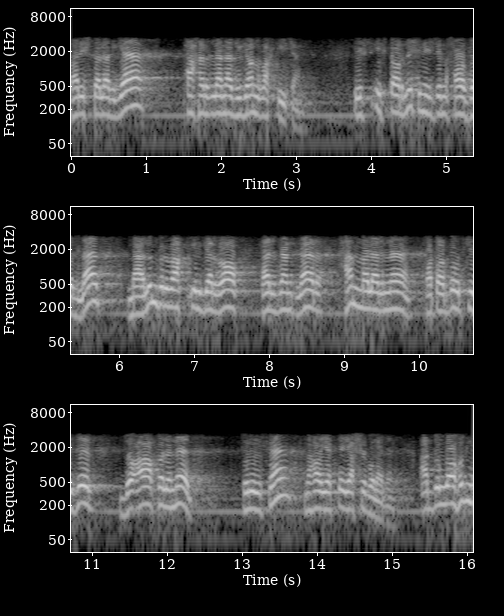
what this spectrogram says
farishtalarga faxrlanadigan vaqt ekan. Iftorni shuning uchun hozirlab ma'lum bir vaqt ilgariroq farzandlar hammalarini qatorda o'tkazib duo qilinib turilsa nihoyatda yaxshi bo'ladi. Abdulloh ibn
